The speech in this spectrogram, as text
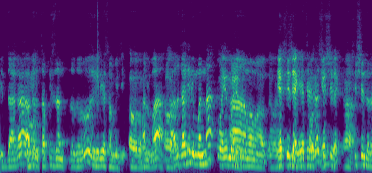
ಇದ್ದಾಗ ಅದನ್ನು ತಪ್ಪಿಸಿದಂತದವರು ಹಿರಿಯ ಸ್ವಾಮೀಜಿ. ಹೌದು. ಅಲ್ವಾ? ಹೌದು. ಅದಕ್ಕಾಗಿ ನಿಮ್ಮನ್ನ ಇದು ಆ, ಮಾಡಿದ್ರು. ಮ- ಮ- ಎತ್ತಿದೆ ಶಿಷ್ಯ- ಎತ್ತಿದಾಗ ಶಿಷ್ಯ ಎತ್ತಿದೆ. ಹಾ. ಶಿಷ್ಯಂದ್ರ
